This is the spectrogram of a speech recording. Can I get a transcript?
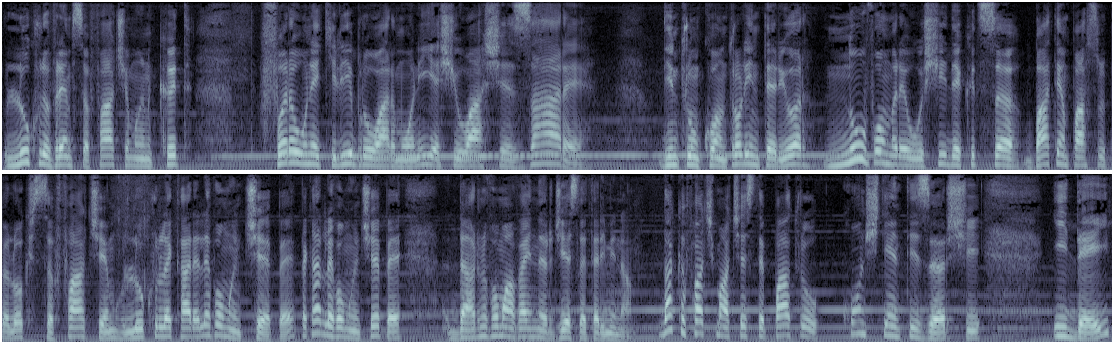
lucruri vrem să facem încât fără un echilibru, o armonie și o așezare dintr-un control interior, nu vom reuși decât să batem pasul pe loc și să facem lucrurile care le vom începe, pe care le vom începe, dar nu vom avea energie să le terminăm. Dacă facem aceste patru conștientizări și idei,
